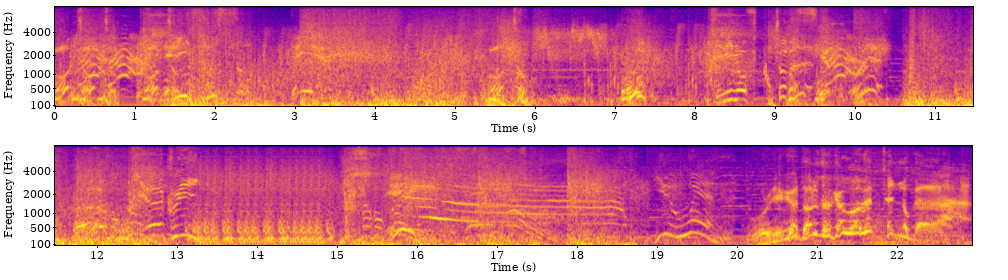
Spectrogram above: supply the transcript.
君も吹っ飛ばすキラークイーン You win! 俺が誰だか分かってんのか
